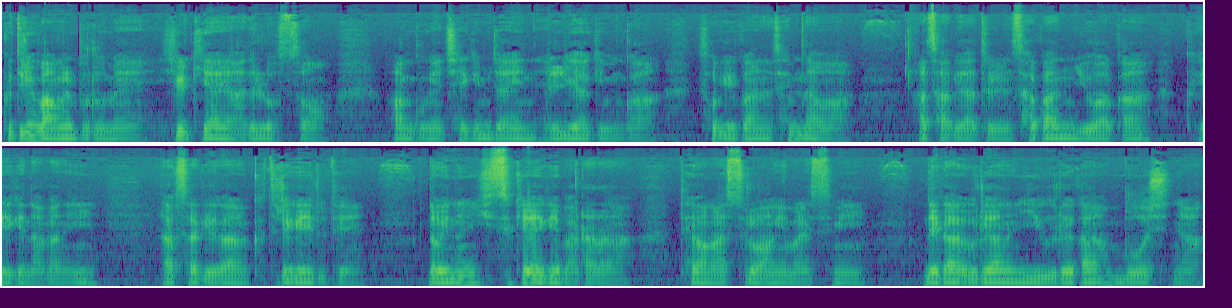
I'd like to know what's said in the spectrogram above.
그들이 왕을 부르매 힐기야의 아들로서 왕궁의 책임자인 엘리야김과 서기관 셈나와 아삽의 아들 사관 요아가 그에게 나가니 랍사게가 그들에게 이르되 너희는 히스기야에게 말하라. 대왕 아수르 왕의 말씀이 내가 의뢰하는 이 의뢰가 무엇이냐?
